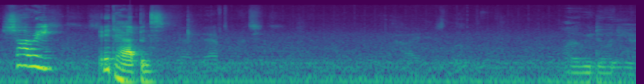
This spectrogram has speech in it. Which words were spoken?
Sorry. It happens. What are we doing here?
